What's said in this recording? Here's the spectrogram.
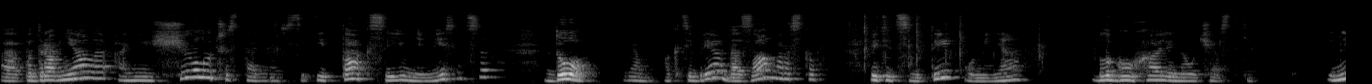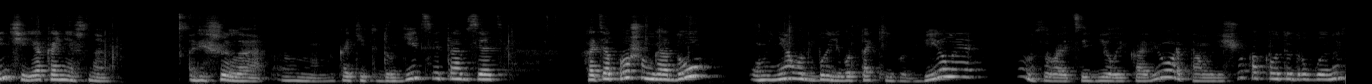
э, подровняла, они еще лучше стали расти. И так с июня месяца до прям октября, до заморозков, эти цветы у меня благоухали на участке. И нынче я, конечно, решила какие-то другие цвета взять. Хотя в прошлом году у меня вот были вот такие вот белые, называется и белый ковер, там еще какой-то другой. Но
